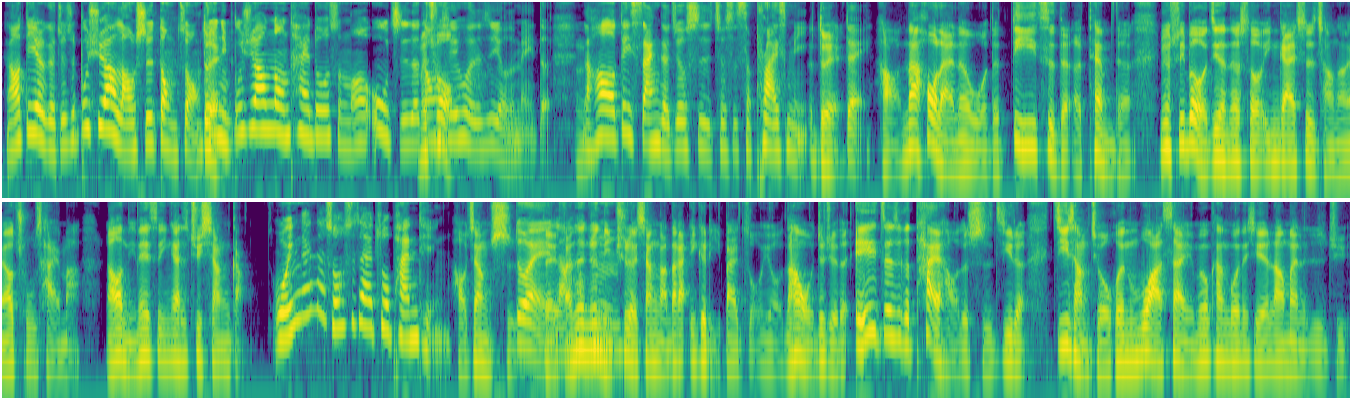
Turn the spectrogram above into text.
然后第二个就是不需要劳师动众，就是你不需要弄太多什么物质的东西，或者是有的没的。然后第三个就是就是 surprise me，对对。好，那后来呢，我的第一次的 attempt，因为 Super 我记得那时候应该是常常要出差嘛，然后你那次应该是去香港。我应该那时候是在做潘婷，好像是对对，反正就是你去了香港大概一个礼拜左右，然后我就觉得，哎，这是个太好的时机了，机场求婚，哇塞，有没有看过那些浪漫的日剧，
